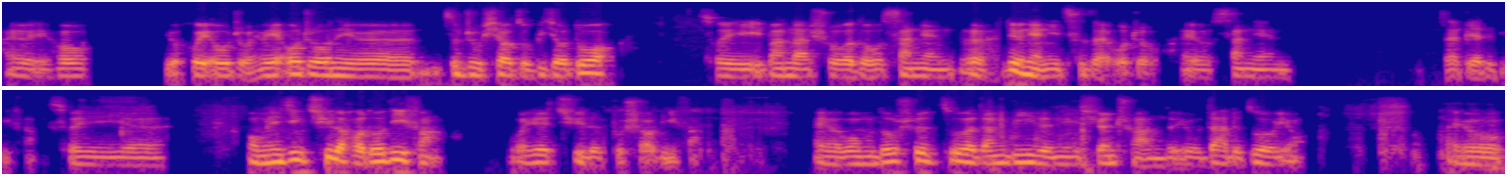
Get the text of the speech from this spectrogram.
还有以后又回欧洲，因为欧洲那个自助小组比较多，所以一般来说都三年呃六年一次在欧洲，还有三年在别的地方，所以我们已经去了好多地方，我也去了不少地方。还有，我们都是做当地的那个宣传的，有大的作用。还有，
